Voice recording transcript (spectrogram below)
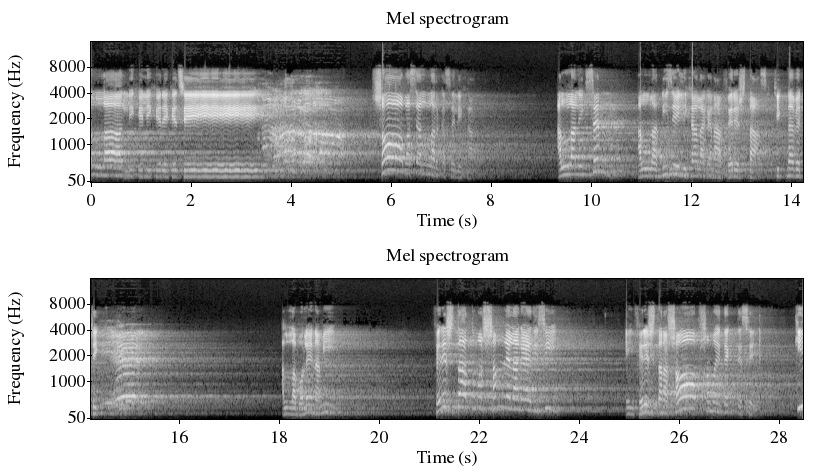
আল্লাহ লিখে লিখে রেখেছে। সব আছে আল্লাহর কাছে লিখা। আল্লাহ লিখছেন, আল্লাহ নিজেই লিখা লাগে না, ফেরেশতা আছে। ঠিক না বে ঠিক? আল্লাহ বলেন, আমি ফেরেশতা তোমার সামনে লাগায় দিছি। এই ফেরেশতারা সব সময় দেখতেছে। কি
